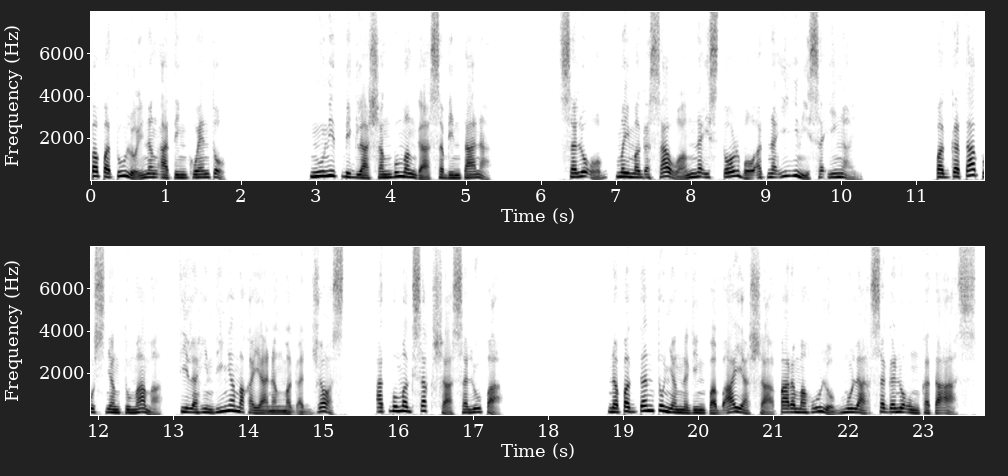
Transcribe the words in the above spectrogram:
Papatuloy ng ating kwento. Ngunit bigla siyang bumangga sa bintana. Sa loob, may mag-asawang naistorbo at naiinis sa ingay. Pagkatapos niyang tumama, tila hindi niya makayanang mag-adjust, at bumagsak siya sa lupa. Napagtanto niyang naging pabaya siya para mahulog mula sa ganoong kataas.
